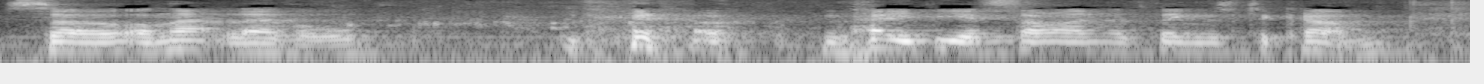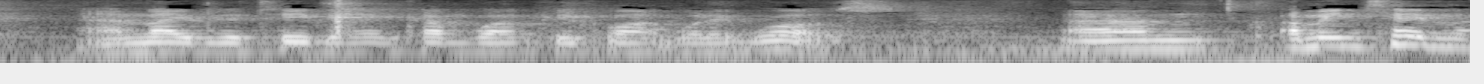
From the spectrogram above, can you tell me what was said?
So on that level, you know, maybe a sign of things to come, and maybe the TV income won't be quite what it was. Um, I mean, Tim,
